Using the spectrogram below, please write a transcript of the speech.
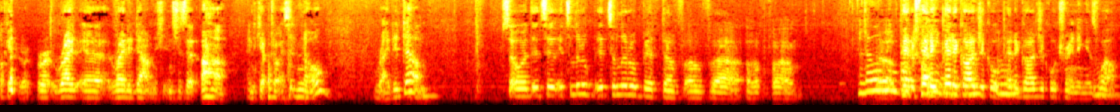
okay, r- r- write uh, write it down, and she, and she said uh huh, and kept talking. I said no, write it down. So it's a, it's a little it's a little bit of of uh, of um, Learning uh, ped- ped- pedagogical Mhm. pedagogical training as well.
